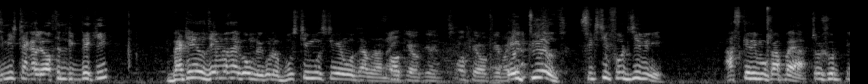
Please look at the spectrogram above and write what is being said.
জিনিসটা খালি অথেন্টিক দেখি। ব্যাটারি হেলথ যেমন থাকে অমনি কোনো বুস্টিং মুস্টিং এর মধ্যে আমরা নাই। ওকে ওকে ওকে ওকে ভাই এই টুয়েলভ সিক্সটি ফোর জিবি আজকে দিব কাপায়া চৌষট্টি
